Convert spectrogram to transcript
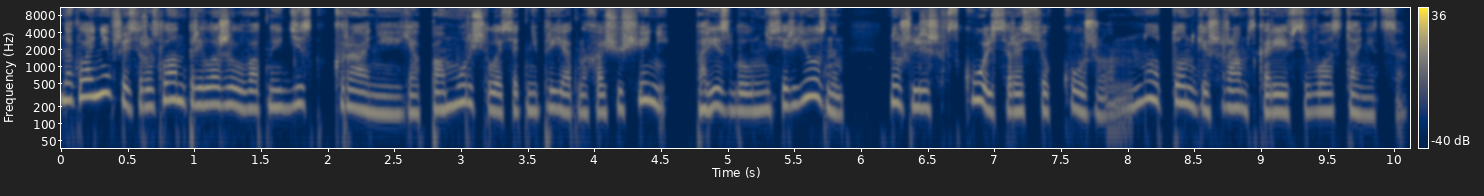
Наклонившись, Руслан приложил ватный диск к ране. Я поморщилась от неприятных ощущений. Порез был несерьезным, нож лишь вскользь рассек кожу, но тонкий шрам, скорее всего, останется.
